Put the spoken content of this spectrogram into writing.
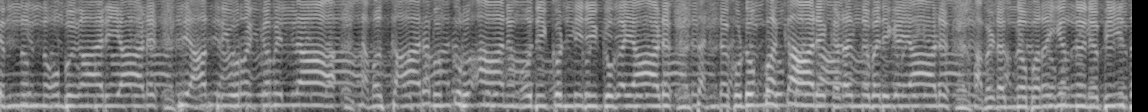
എന്നും നോമ്പുകാരിയാണ്. രാത്രി ഉറക്കമില്ല. നമസ്കാരവും ഖുർആനും ഓതിക്കൊണ്ടിരിക്കുകയാണ്. തന്റെ കുടുംബക്കാര് കടന്നു വരികയാണ്. അവിടെ പറയുന്നു നബീസ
